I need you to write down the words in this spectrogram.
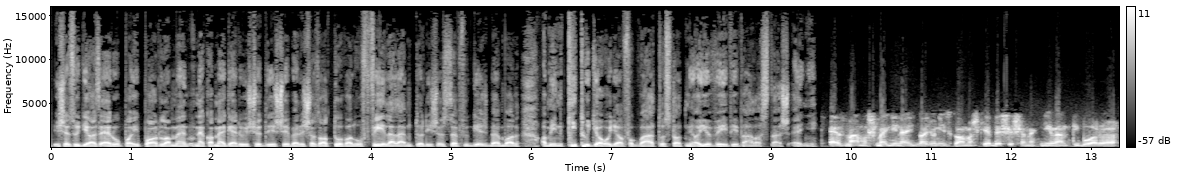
és ez ugye az Európai Parlamentnek a megerősödésével és az attól való félelemtől is összefüggésben van, amin ki tudja, hogyan fog változtatni a jövő évi választás. Ennyi. Ez már most megint egy nagyon izgalmas kérdés, és ennek nyilván Tibor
